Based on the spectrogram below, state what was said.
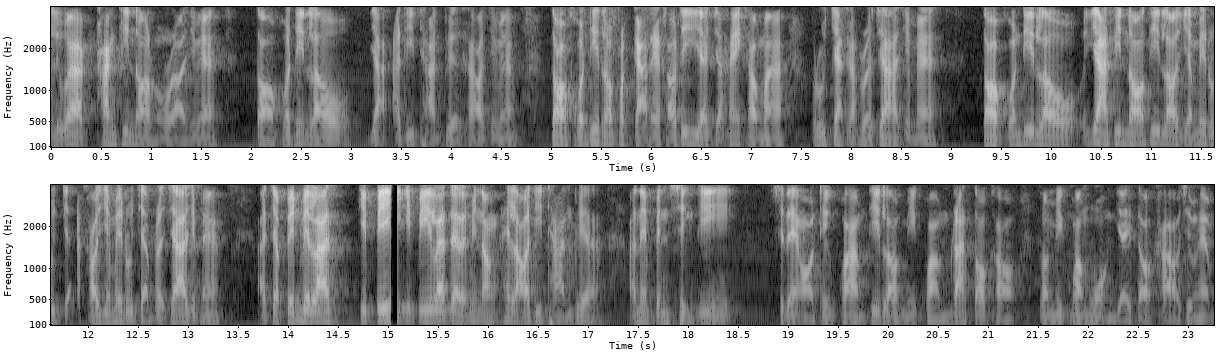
หรือว่าข้างที่นอนของเราใช่ไหมต่อคนที่เราอยากอธิษฐานเพื่อเขาใช่ไหมต่อคนที่เราประกาศกับเขาที่อยากจะให้เขามารู้จักกับพระเจ้าใช่ไหมต่อคนที่เราญาติพี่น้องที่เรายังไม่รู้จักเขายังไม่รู้จักพระเจ้าใช่ไหมอาจจะเป็นเวลากี่ปีกี่ปีแล้วแต่พี่น้องให้เราอธิษฐานเผื่อ อันนี้เป็นสิ่งที่แสดงออกถึงความที่เรามีความรักต่อเขา เรามีความห่วงใยต่อเขาใช่ไหมครับ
